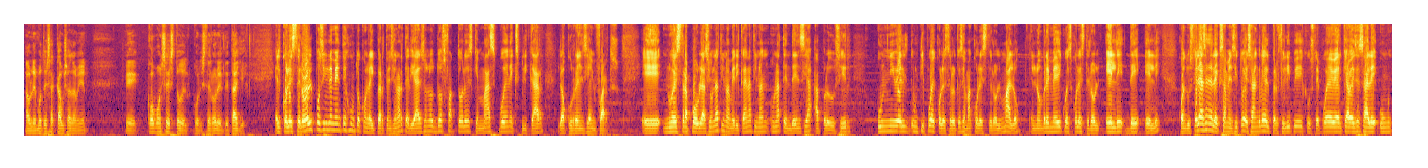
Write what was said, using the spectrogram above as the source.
Hablemos de esa causa también. Eh, ¿Cómo es esto del colesterol, el detalle? El colesterol posiblemente junto con la hipertensión arterial son los dos factores que más pueden explicar la ocurrencia de infartos. Eh, nuestra población latinoamericana tiene una tendencia a producir un nivel, un tipo de colesterol que se llama colesterol malo. El nombre médico es colesterol LDL. Cuando usted le hacen el examencito de sangre del perfil lipídico, usted puede ver que a veces sale un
